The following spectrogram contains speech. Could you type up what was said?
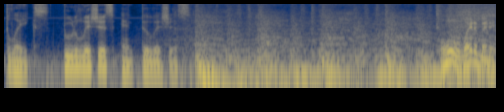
Flakes. Bootylicious and delicious. Oh, wait a minute.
